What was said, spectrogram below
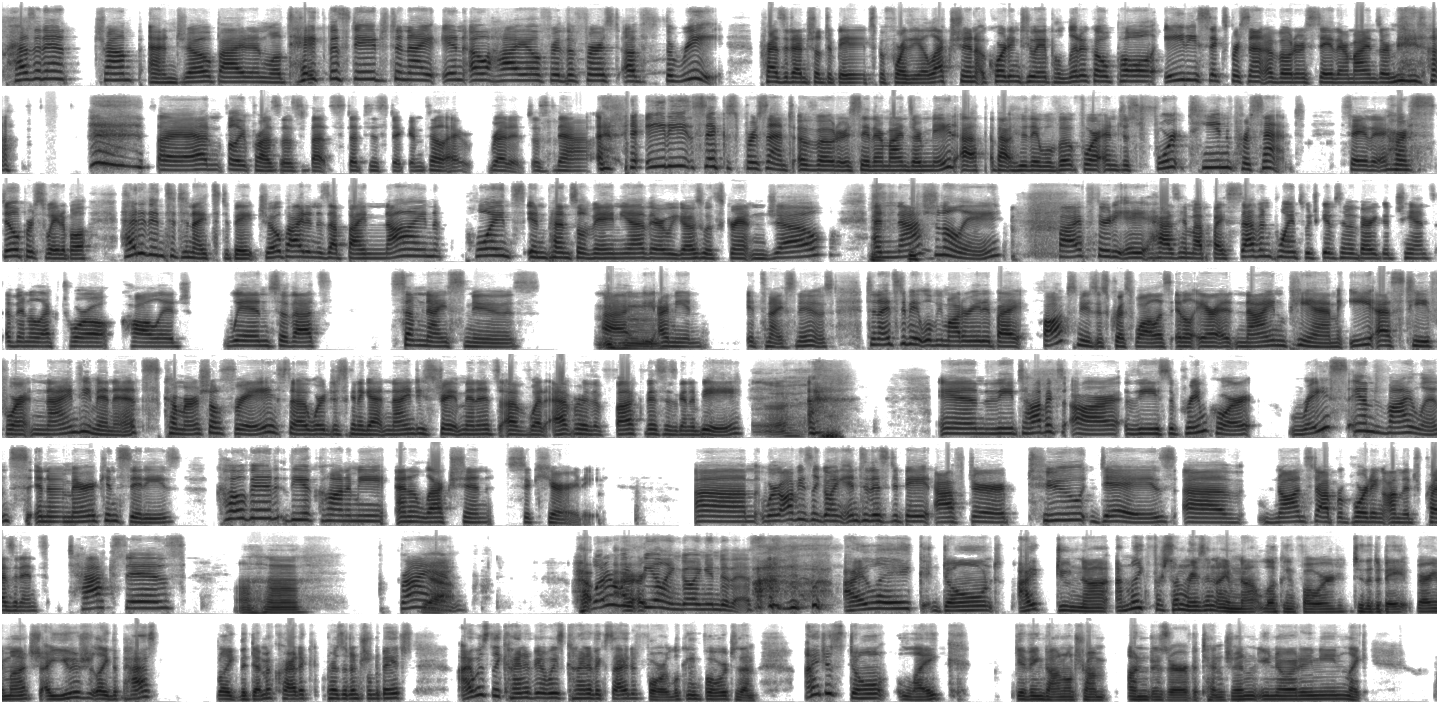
President Trump and Joe Biden will take the stage tonight in Ohio for the first of three presidential debates before the election. According to a Politico poll, 86% of voters say their minds are made up. Sorry, I hadn't fully processed that statistic until I read it just now. 86% of voters say their minds are made up about who they will vote for, and just 14% say they are still persuadable. Headed into tonight's debate, Joe Biden is up by nine points in Pennsylvania. There we go with Scranton Joe. And nationally, 538 has him up by seven points, which gives him a very good chance of an electoral college win. So that's some nice news. Mm-hmm. I mean, it's nice news. Tonight's debate will be moderated by Fox News' Chris Wallace. It'll air at 9 p.m. EST for 90 minutes, commercial free. So we're just going to get 90 straight minutes of whatever the fuck this is going to be. and the topics are the Supreme Court, race and violence in American cities, COVID, the economy, and election security. Um, we're obviously going into this debate after two days of nonstop reporting on the president's taxes. Uh huh. Bryan, yeah. How, what are we I, feeling going into this? I like don't I do not I'm like for some reason I'm not looking forward to the debate very much. I usually like the past like the Democratic presidential debates, I was like kind of always kind of excited for, looking forward to them. I just don't like giving Donald Trump undeserved attention. You know what I mean? Like,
